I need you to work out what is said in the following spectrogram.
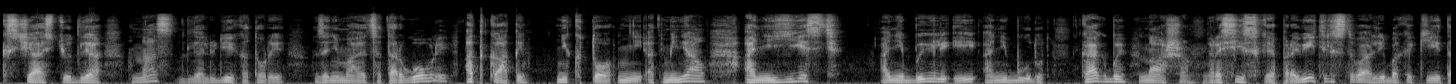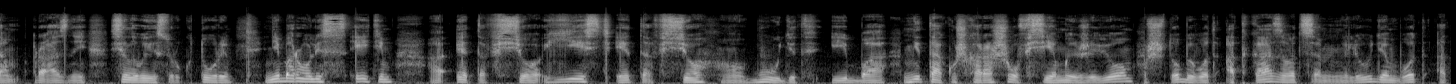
к счастью для нас, для людей, которые занимаются торговлей, откаты никто не отменял, они есть они были и они будут. Как бы наше российское правительство, либо какие там разные силовые структуры не боролись с этим, а это все есть, это все будет. Ибо не так уж хорошо все мы живем, чтобы вот отказываться людям вот от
